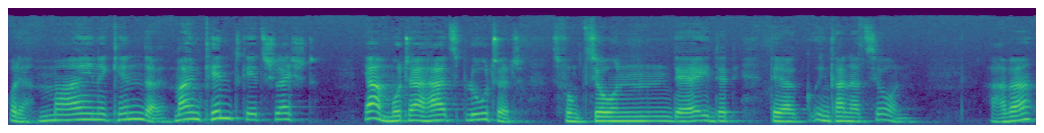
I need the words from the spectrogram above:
Oder meine Kinder. Meinem Kind geht's schlecht. Ja, Mutterherz blutet. Das ist Funktion der, der Inkarnation. Aber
